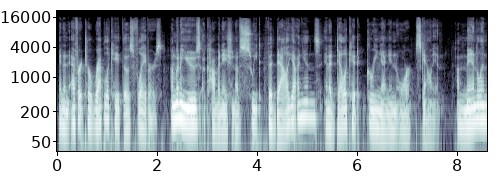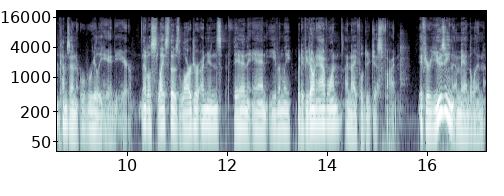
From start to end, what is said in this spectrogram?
In an effort to replicate those flavors, I'm going to use a combination of sweet Vidalia onions and a delicate green onion or scallion. A mandolin comes in really handy here. It'll slice those larger onions thin and evenly, but if you don't have one, a knife will do just fine. If you're using a mandolin,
